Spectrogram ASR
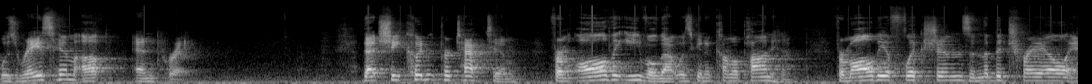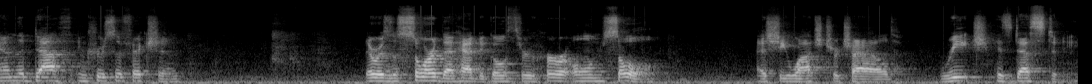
was raise him up and pray that she couldn't protect him from all the evil that was going to come upon him, from all the afflictions and the betrayal and the death and crucifixion. There was a sword that had to go through her own soul as she watched her child reach his destiny.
